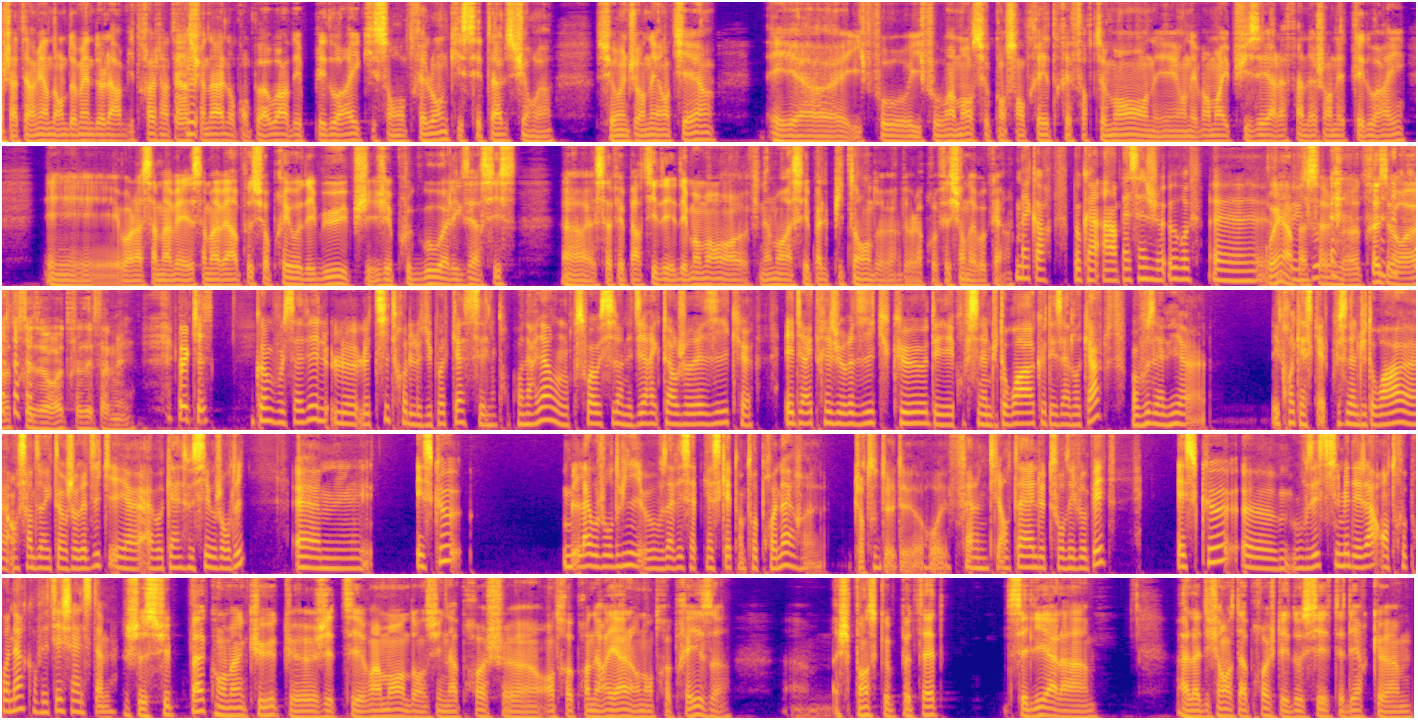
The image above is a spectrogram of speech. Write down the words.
J'interviens dans le domaine de l'arbitrage international, donc on peut avoir des plaidoiries qui sont très longues, qui s'étalent sur euh, sur une journée entière. Et euh, il faut il faut vraiment se concentrer très fortement. On est on est vraiment épuisé à la fin de la journée de plaidoirie. Et voilà, ça m'avait ça m'avait un peu surpris au début. Et puis j'ai pris goût à l'exercice. Euh, ça fait partie des, des moments euh, finalement assez palpitants de, de la profession d'avocat. D'accord. Donc un, un, passage heureux. Euh, oui, un passage très heureux, très heureux, très épanoui. Ok. Comme vous le savez, le, le titre du podcast, c'est l'entrepreneuriat. On soit aussi dans des directeurs juridiques et directrices juridiques que des professionnels du droit, que des avocats. Bon, vous avez les trois casquettes, professionnel du droit, ancien directeur juridique et avocat associé aujourd'hui. Est-ce que là aujourd'hui, vous avez cette casquette entrepreneur, euh, surtout de, de, faire une clientèle, de toujours développer. Est-ce que euh, vous estimez déjà entrepreneur quand vous étiez chez Alstom? Je suis pas convaincu que j'étais vraiment dans une approche euh, entrepreneuriale en entreprise. Euh, je pense que peut-être c'est lié à la à la différence d'approche des dossiers, c'est-à-dire que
